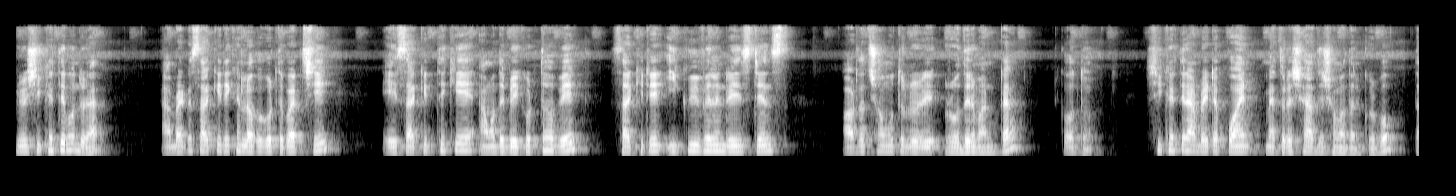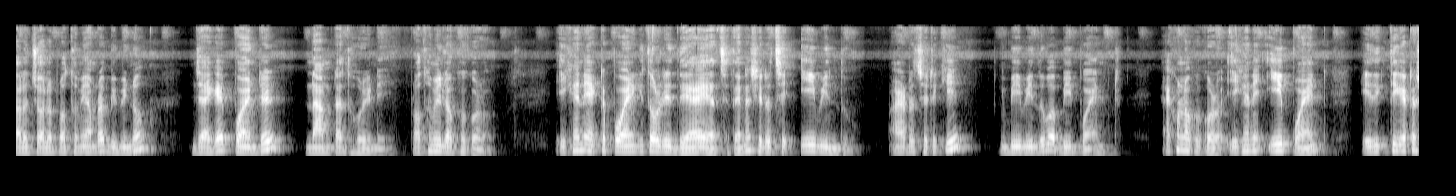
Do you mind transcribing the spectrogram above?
প্রিয় শিক্ষার্থী বন্ধুরা, আমরা একটা সার্কিট এখানে লক্ষ্য করতে পারছি। এই সার্কিট থেকে আমাদের বের করতে হবে সার্কিটের ইকুইভ্যালেন্ট রেজিস্ট্যান্স অর্থাৎ সমতুল্য রোধের মানটা কত। শিক্ষার্থীরা, আমরা এটা পয়েন্ট মেথডের সাহায্যে সমাধান করব। তাহলে চলো প্রথমে আমরা বিভিন্ন জায়গায় পয়েন্টের নামটা ধরে নিই। প্রথমেই লক্ষ্য করো। এখানে একটা পয়েন্ট কিন্তু অলরেডি দেয়াই আছে, তাই না? সেটা হচ্ছে এ বিন্দু। আর একটা হচ্ছে এটা কি? বি বিন্দু বা বি পয়েন্ট এখন লক্ষ্য করো, এখানে এ পয়েন্ট এদিক থেকে একটা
